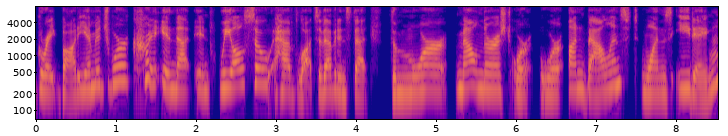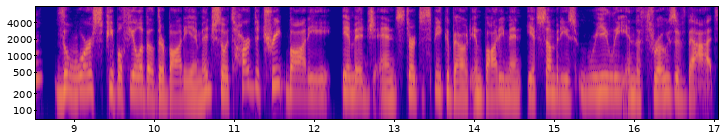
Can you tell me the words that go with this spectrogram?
great body image work in that. In, we also have lots of evidence that the more malnourished or, or unbalanced one's eating, the worse people feel about their body image. So it's hard to treat body image and start to speak about embodiment if somebody's really in the throes of that.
